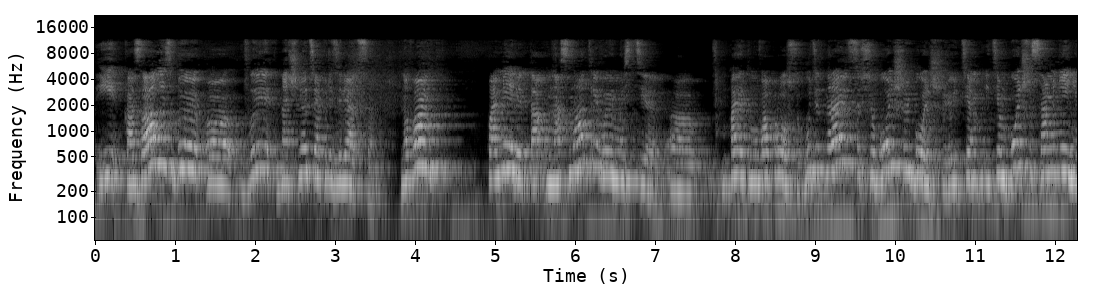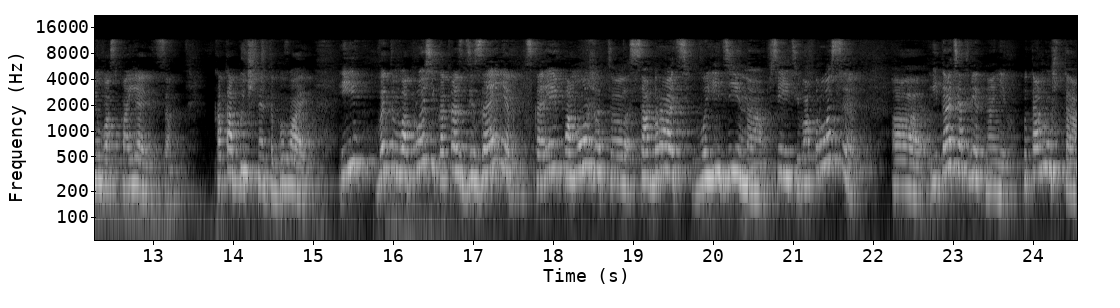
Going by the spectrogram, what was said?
и, казалось бы, э, вы начнете определяться. Но вам по мере насматриваемости э, по этому вопросу будет нравиться все больше и больше, и тем, и тем больше сомнений у вас появится, как обычно это бывает. И в этом вопросе как раз дизайнер скорее поможет э, собрать воедино все эти вопросы, а, и дать ответ на них. Потому что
